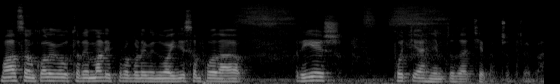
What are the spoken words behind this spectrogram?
Mal som kolegov, ktorí mali problémy doma, kde som povedala, rieš, potiahnem to za teba, čo treba.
